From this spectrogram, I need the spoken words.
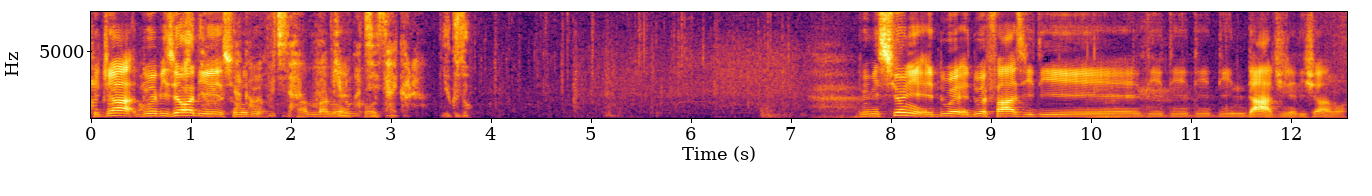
Che già due episodi sono due Mamma mia che colpo. Due missioni e due, e due fasi di, di, di, di- indagine, diciamo.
